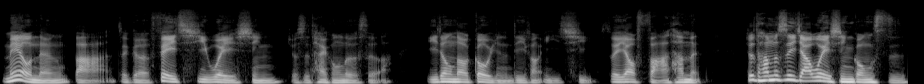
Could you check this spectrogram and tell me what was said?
没有能把这个废弃卫星，就是太空垃圾啊，移动到够远的地方遗弃，所以要罚他们。就他们是一家卫星公司，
